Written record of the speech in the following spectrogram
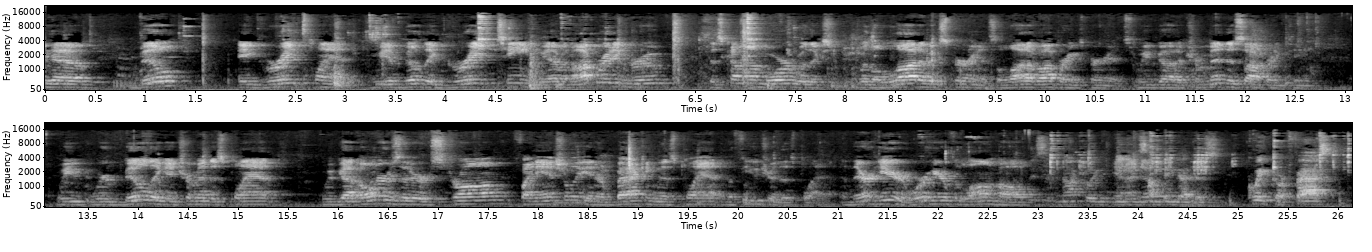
We have built a great plant. We have built a great team. We have an operating group that's come on board with ex- with a lot of experience, a lot of operating experience. We've got a tremendous operating team. We, we're building a tremendous plant. We've got owners that are strong financially and are backing this plant and the future of this plant. And they're here. We're here for the long haul. This is not going to be something that is quick or fast.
